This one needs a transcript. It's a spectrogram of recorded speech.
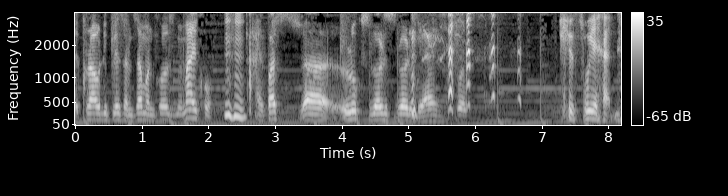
a crowded place and someone calls me Michael, mhm. I first uh, look slowly, slowly behind it's weird.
